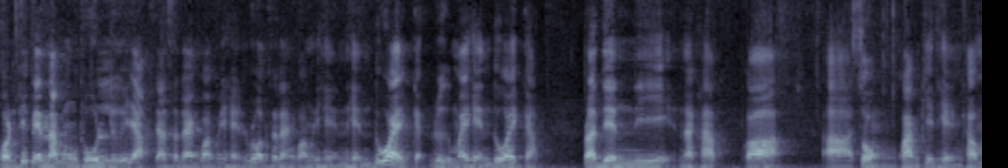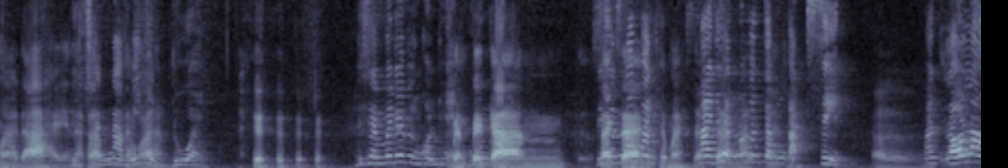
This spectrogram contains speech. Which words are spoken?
คนที่เป็นนักลงทุนหรืออยากจะแสดงความคิดเห็นร่วมแสดงความคิดเห็นเห็นด้วย หรือไม่เห็นด้วยกับประเด็นนี้นะครับ ก็อ่าส่งความคิดเห็นเข้ามาได้ดินะครัฉับนน่ะแต่ไม่ว่าเห็นด้วย ดิฉันไม่ได้เป็นคนเทรดมันเป็นหุ้ะการดิแทรกฉันแซว่างมันใช่ไหมแทรกไม่แซดิฉังนว่ามันจำกัดสิทธิ์เออมันแล้วเรา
